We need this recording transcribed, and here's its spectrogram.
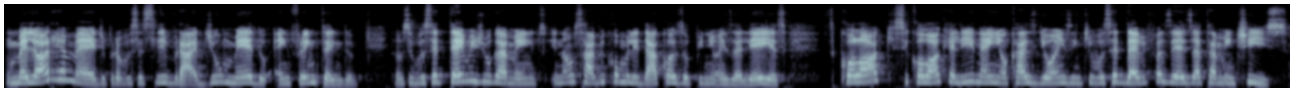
O melhor remédio para você se livrar de um medo é enfrentando. Então, se você teme julgamentos e não sabe como lidar com as opiniões alheias, coloque, se coloque ali, né, em ocasiões em que você deve fazer exatamente isso.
